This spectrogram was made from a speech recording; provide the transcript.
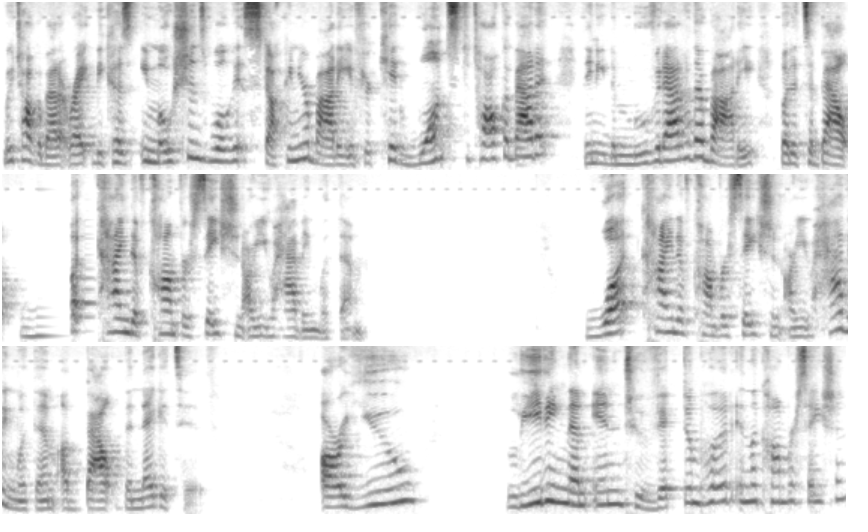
we talk about it right because emotions will get stuck in your body if your kid wants to talk about it they need to move it out of their body but it's about what kind of conversation are you having with them what kind of conversation are you having with them about the negative are you leading them into victimhood in the conversation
